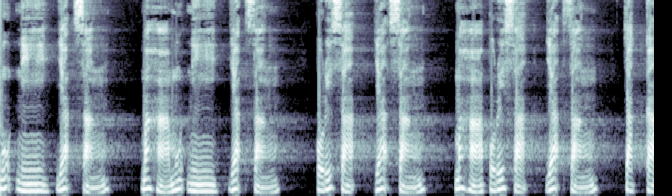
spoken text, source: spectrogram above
มุนียะสัง มหามุนียะสัง ปุริสะยะสัง มหาปุริสะยะสัง จักกะ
